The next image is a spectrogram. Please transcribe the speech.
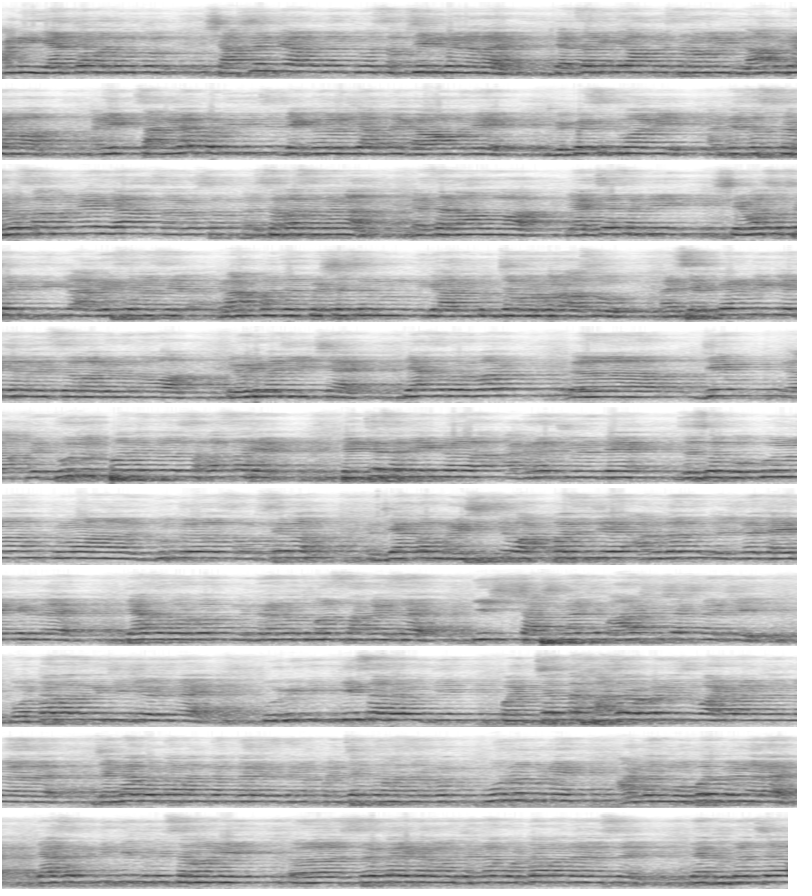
आणि याच्या माध्यमातून शासन जे अनुदान किंवा सबसिडी देणार आहे त्याचा देखील आपण सर्वांनी लाभ घ्यावा. आणि एक चांगल्या पद्धतीची टेक्नॉलॉजी आपल्या गावामध्ये विकसित व्हावी आणि त्याचा सर्वसामान्य या सर्व सभासदांना याचा लाभ व्हावा. याच्यासाठी सेवा सोसायटी देखील अग्रेसर असेल ग्रामपंचायत प्रशासन म्हणून देखील आम्ही तुमच्या बरोबर असू आणि शेतकऱ्यांनी देखील याच्यामध्ये सहभागी नोंदवा एवढी माझी इच्छा आहे. त्याचबरोबर अं, जे आपले दूध उत्पादक सभासद आहेत त्यांच्यासाठी एक आग्रहाची विनंती आहे. जसं गोकुळ किंवा दूध संस्थेनं जे आता म्हैशीचे वाटपाचे जे अनुदान योजना जाहीर केलेली आहे त्याचबरोबर मित्रांनो तुम्हाला सांगायचं आहे की शासनाची महाराष्ट्र शासनाची गोठा बांधणीची जी योजना आहे पूर्वी ती तीस हजार होती पंच्याहत्तर हजार रुपये वाढीव अनुदान मिळालं. ज्यांना गोटा बांधकाम करायचं त्यांना पंच्याहत्तर हजार रुपये पूर्णपणे अनुदान मोफत मिळणार आहे. त्यासाठी देखील तुम्ही सर्वांनी सहकार्य करावं. ज्यांना गोटा बांधायचा असेल त्या दुधाच्या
